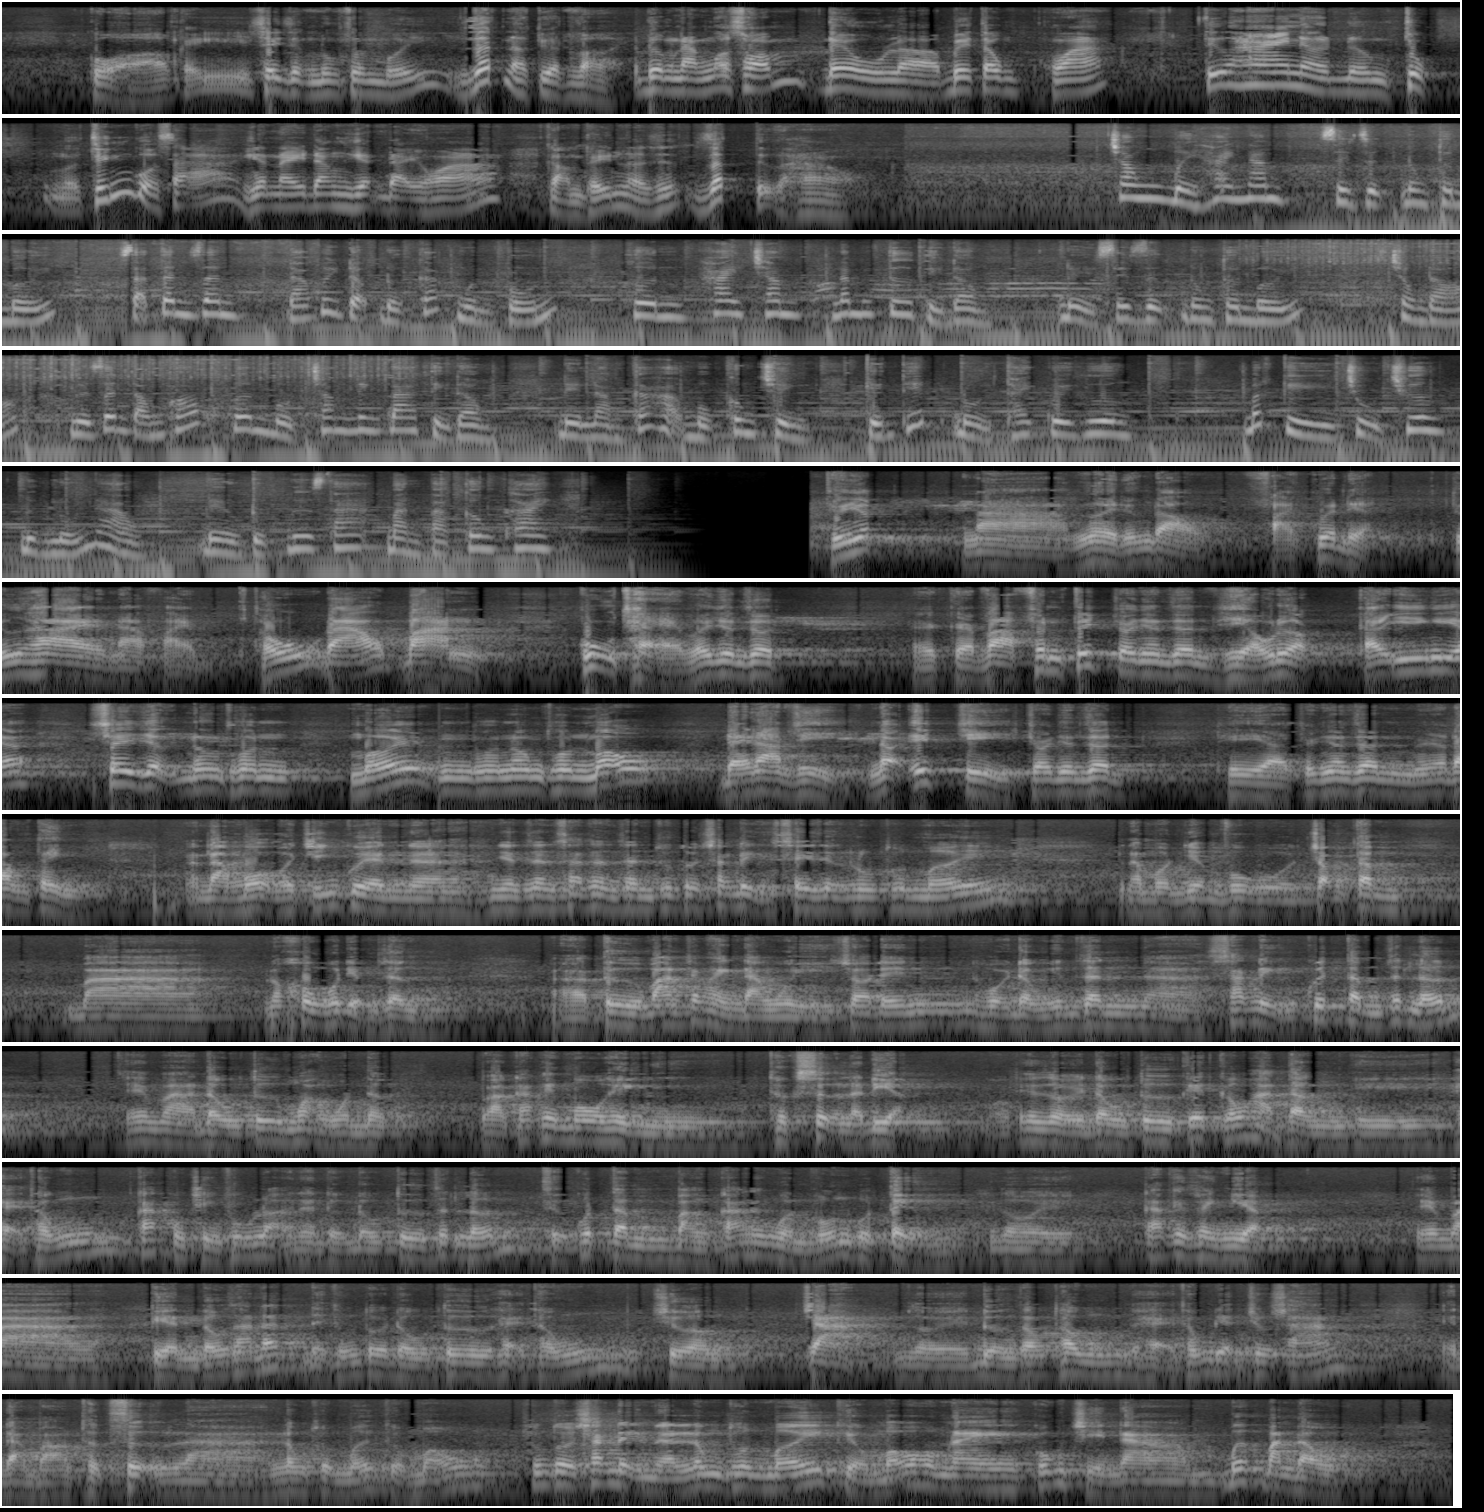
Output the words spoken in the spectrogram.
của cái xây dựng nông thôn mới rất là tuyệt vời. Đường làng ngõ xóm đều là bê tông hóa. Thứ hai là đường trục chính của xã hiện nay đang hiện đại hóa, cảm thấy là rất, rất tự hào. Trong 12 năm xây dựng nông thôn mới, xã Tân Dân đã huy động được các nguồn vốn hơn 254 tỷ đồng để xây dựng nông thôn mới. Trong đó, người dân đóng góp hơn 103 tỷ đồng để làm các hạng mục công trình kiến thiết đổi thay quê hương, bất kỳ chủ trương, đường lối nào đều được đưa ra bàn bạc công khai. Thứ nhất là người đứng đầu phải quyết liệt. Thứ hai là phải thấu đáo bàn cụ thể với nhân dân và phân tích cho nhân dân hiểu được cái ý nghĩa xây dựng nông thôn mới, nông thôn mẫu để làm gì, lợi ích gì cho nhân dân thì à, cho nhân dân đồng tình. Đảng bộ và chính quyền à, nhân dân xã Tân Dân chúng tôi xác định xây dựng nông thôn mới là một nhiệm vụ trọng tâm và nó không có điểm dừng. À, từ ban chấp hành đảng ủy cho đến hội đồng nhân dân à, xác định quyết tâm rất lớn thế và đầu tư mọi nguồn lực và các cái mô hình thực sự là điểm thế rồi đầu tư kết cấu hạ tầng thì hệ thống các công trình phúc lợi này được đầu tư rất lớn sự quyết tâm bằng các cái nguồn vốn của tỉnh rồi các cái doanh nghiệp thế và tiền đấu giá đất để chúng tôi đầu tư hệ thống trường trạm, rồi đường giao thông hệ thống điện chiếu sáng để đảm bảo thực sự là nông thôn mới kiểu mẫu chúng tôi xác định là nông thôn mới kiểu mẫu hôm nay cũng chỉ là bước ban đầu,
